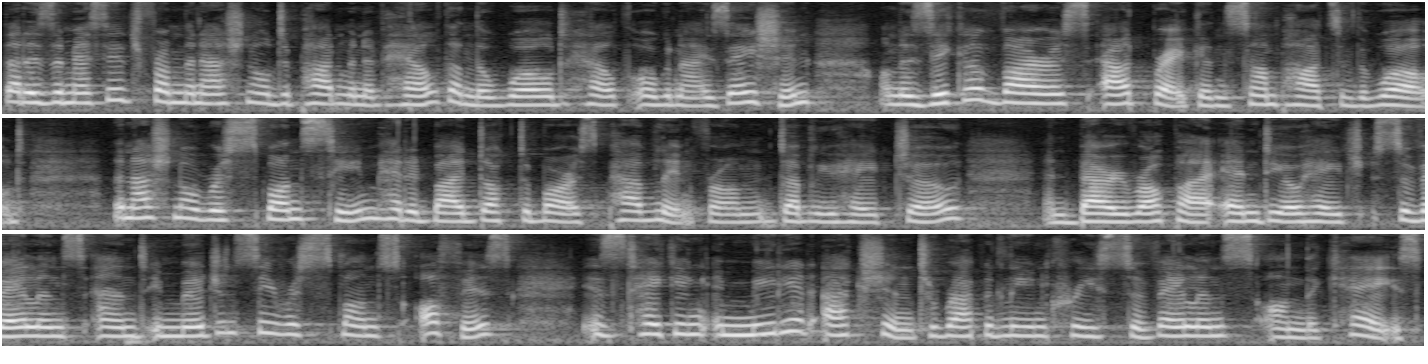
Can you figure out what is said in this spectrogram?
That is a message from the National Department of Health and the World Health Organization on the Zika virus outbreak in some parts of the world. The National Response Team, headed by Dr. Boris Pavlin from WHO and Barry Roper, NDOH Surveillance and Emergency Response Office, is taking immediate action to rapidly increase surveillance on the case.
